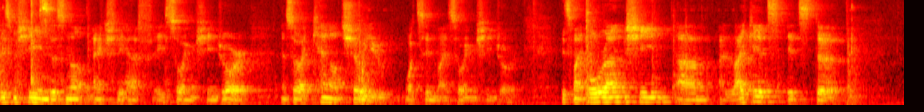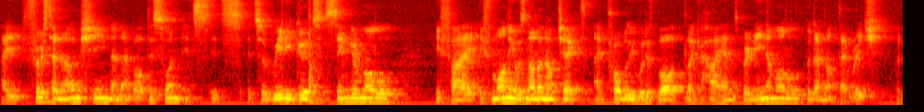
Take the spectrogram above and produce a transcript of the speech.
this machine does not actually have a sewing machine drawer and so I cannot show you what's in my sewing machine drawer. It's my all-round machine. Um, I like it. It's the I first had another machine and I bought this one. It's it's it's a really good Singer model if I if money was not an object, I probably would have bought like a high-end Bernina model, but I'm not that rich. But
